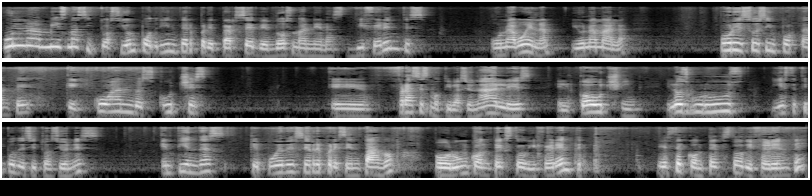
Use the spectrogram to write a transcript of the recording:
Una misma situación podría interpretarse de dos maneras diferentes, una buena y una mala. Por eso es importante que cuando escuches eh, frases motivacionales, el coaching, los gurús y este tipo de situaciones, entiendas que puede ser representado por un contexto diferente. Este contexto diferente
